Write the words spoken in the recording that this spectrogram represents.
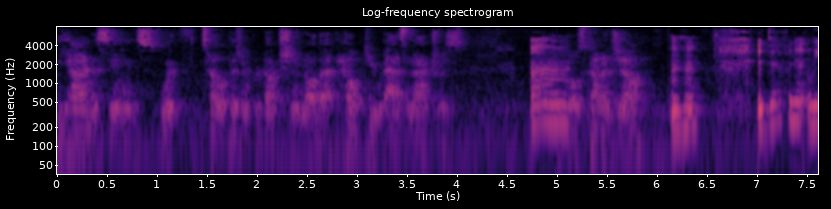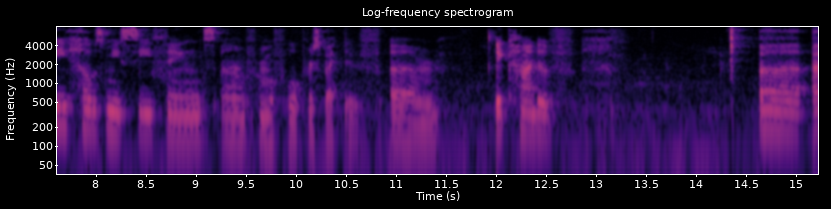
behind the scenes with television production and all that helped you as an actress? Um, Did those kind of gel. It definitely helps me see things um, from a full perspective. Um, it kind of, uh, I,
